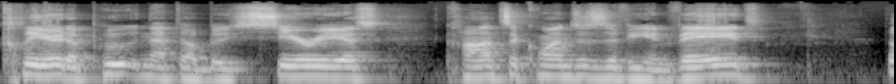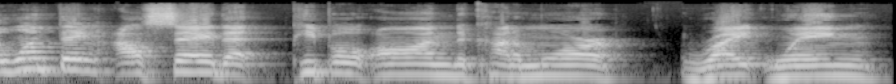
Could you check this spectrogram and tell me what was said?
clear to Putin that there'll be serious consequences if he invades. The one thing I'll say that people on the kind of more right wing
